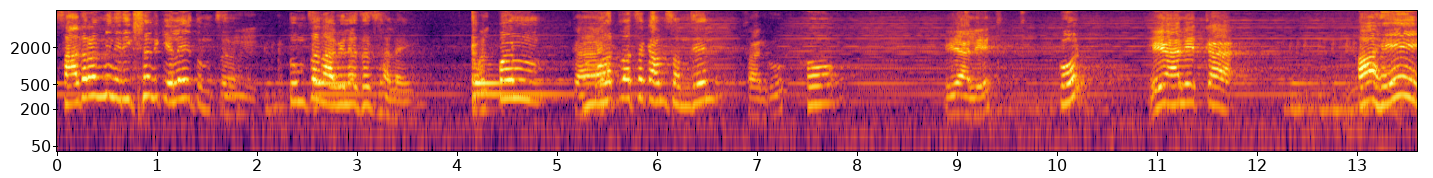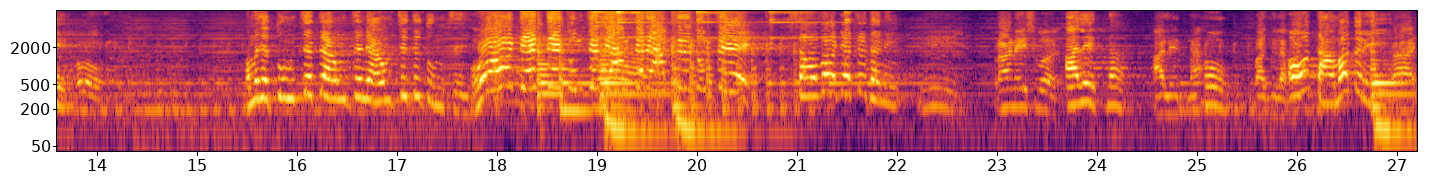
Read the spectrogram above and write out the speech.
साधारण मी निरीक्षण केलंय तुमचं. तुमचं नाविलाजच झालंय. पण काय? महत्वाचं काम समजेल. सांगू? हो. हे आलेत? कोण? हे आलेत का? हा हे. हो. म्हणजे तुमचे ते आमचे आणि आमचे ते तुमचे. हो ते ते. तुमचे ते आमचे ते आमचे ते तुमचे. सौभाग्याचे धनी. प्राणेश्वर आलेत ना? आलेत ना? हो. बाजूला अहो थांबा तरी. काय?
